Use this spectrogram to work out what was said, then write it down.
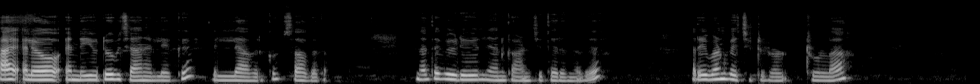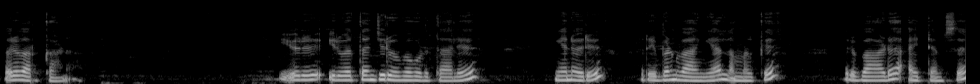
ഹായ് ഹലോ. എന്റെ യൂട്യൂബ് ചാനലിലേക്ക് എല്ലാവർക്കും സ്വാഗതം. ഇന്നത്തെ വീഡിയോയിൽ ഞാൻ കാണിച്ചു തരുന്നത് റിബൺ വെച്ചിട്ടുള്ള ഒരു വർക്കാണ്. ഈ ഒരു ഇരുപത്തഞ്ച് രൂപ കൊടുത്താൽ ഇങ്ങനെ ഒരു റിബൺ വാങ്ങിയാൽ നമ്മൾക്ക് ഒരുപാട് ഐറ്റംസ്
